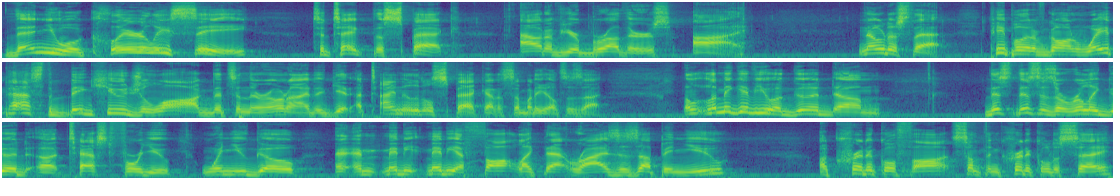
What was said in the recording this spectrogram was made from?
then you will clearly see to take the speck out of your brother's eye. Notice that. People that have gone way past the big, huge log that's in their own eye to get a tiny little speck out of somebody else's eye. Let me give you a good, um, this, this is a really good uh, test for you when you go and maybe maybe a thought like that rises up in you, a critical thought, something critical to say.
